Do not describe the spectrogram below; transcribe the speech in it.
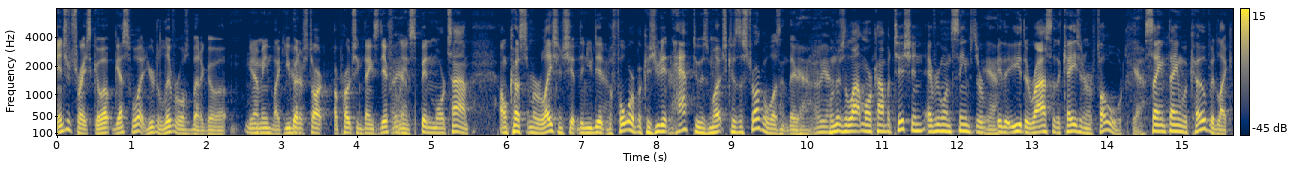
interest rates go up, guess what? Your deliverables better go up. You know what I mean? Like you better start approaching things differently yeah. and spend more time on customer relationship than you did before because you didn't have to as much because the struggle wasn't there. Yeah. Oh, yeah. When there's a lot more competition, everyone seems to Yeah. either either rise to the occasion or fold. Yeah. Same thing with COVID. Like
